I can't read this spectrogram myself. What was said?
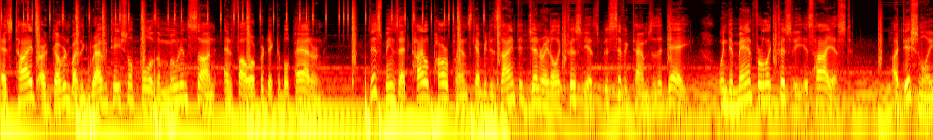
as tides are governed by the gravitational pull of the moon and sun and follow a predictable pattern. This means that tidal power plants can be designed to generate electricity at specific times of the day, when demand for electricity is highest. Additionally,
